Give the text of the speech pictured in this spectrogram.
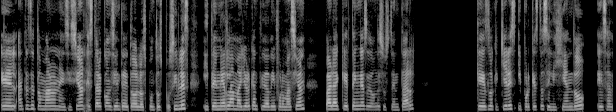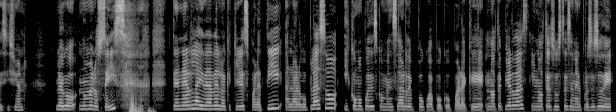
el antes de tomar una decisión, estar consciente de todos los puntos posibles y tener la mayor cantidad de información para que tengas de dónde sustentar qué es lo que quieres y por qué estás eligiendo esa decisión. Luego, número 6, tener la idea de lo que quieres para ti a largo plazo y cómo puedes comenzar de poco a poco para que no te pierdas y no te asustes en el proceso de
